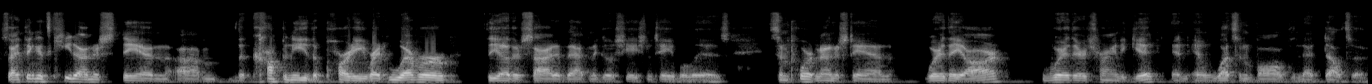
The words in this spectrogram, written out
So I think it's key to understand um, the company, the party, right? Whoever the other side of that negotiation table is. It's important to understand where they are, where they're trying to get, and, and what's involved in that delta.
